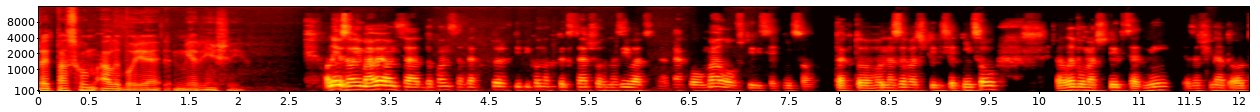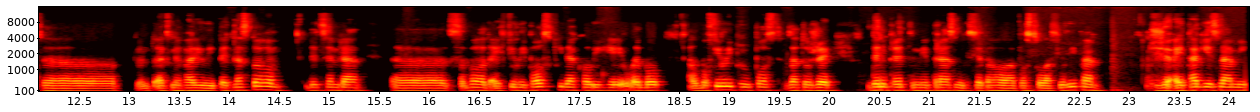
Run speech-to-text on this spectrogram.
pred paschom, alebo je miernejší? On je zaujímavé, on sa dokonca v niektorých typikonoch tak starších nazýva takou malou 40 Tak to ho nazývať 40 lebo má 40 dní, začína to od, uh, ak sme varili 15. decembra, uh, sa volá aj Filipovský dakoli, hej, lebo, alebo Filipov post, za to, že deň predtým je prázdnik svätého apostola Filipa, čiže aj tak je známy,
